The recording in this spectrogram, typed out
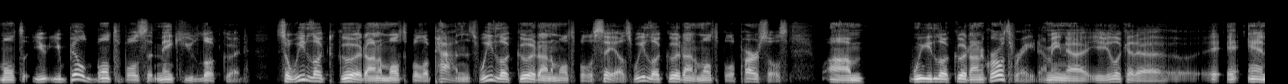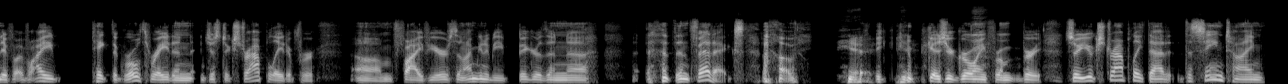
Multi, you, you build multiples that make you look good. So we looked good on a multiple of patents. We look good on a multiple of sales. We look good on a multiple of parcels. Um, we look good on a growth rate. I mean, uh, you look at a, and if, if I take the growth rate and just extrapolate it for um, five years, then I'm going to be bigger than uh, than FedEx. Yeah. because you're growing from very so you extrapolate that at the same time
